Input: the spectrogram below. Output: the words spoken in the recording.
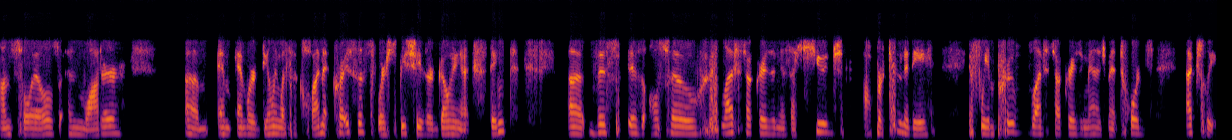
on soils and water, um, and, and, we're dealing with a climate crisis where species are going extinct. Uh, this is also livestock grazing is a huge opportunity if we improve livestock grazing management towards actually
